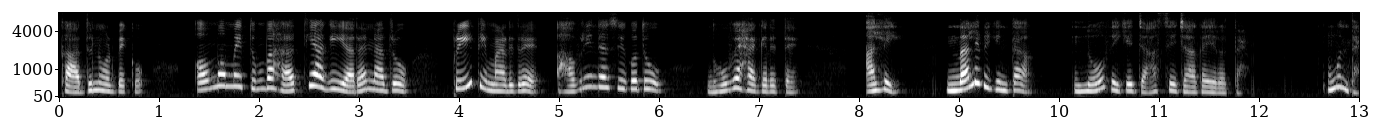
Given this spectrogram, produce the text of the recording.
ಕಾದು ನೋಡಬೇಕು. ಒಮ್ಮೊಮ್ಮೆ ತುಂಬ ಅತಿಯಾಗಿ ಯಾರನ್ನಾದರೂ ಪ್ರೀತಿ ಮಾಡಿದರೆ ಅವರಿಂದ ಸಿಗೋದು ನೋವೇ ಆಗಿರುತ್ತೆ. ಅಲ್ಲಿ ನಲಿವಿಗಿಂತ ನೋವಿಗೆ ಜಾಸ್ತಿ ಜಾಗ ಇರುತ್ತೆ. ಮುಂದೆ.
